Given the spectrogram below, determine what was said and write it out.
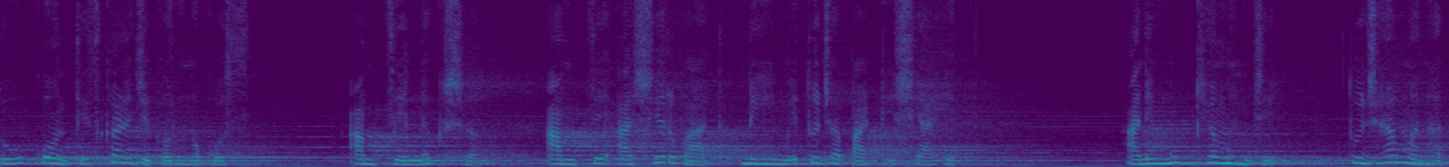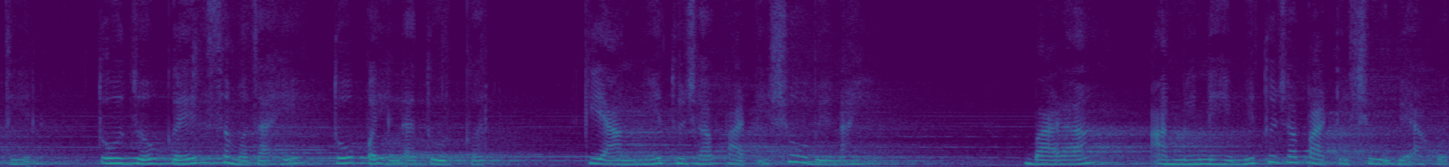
तू कोणतीच काळजी करू नकोस. आमचे लक्ष आमचे आशीर्वाद नेहमी तुझ्या पाठीशी आहेत. आणि मुख्य म्हणजे तुझ्या मनातील तो जो गैरसमज आहे तो पहिला दूर कर की आम्ही तुझ्या पाठीशी उभे नाही. बाळा आम्ही नेहमी तुझ्या पाठीशी उभे आहोत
